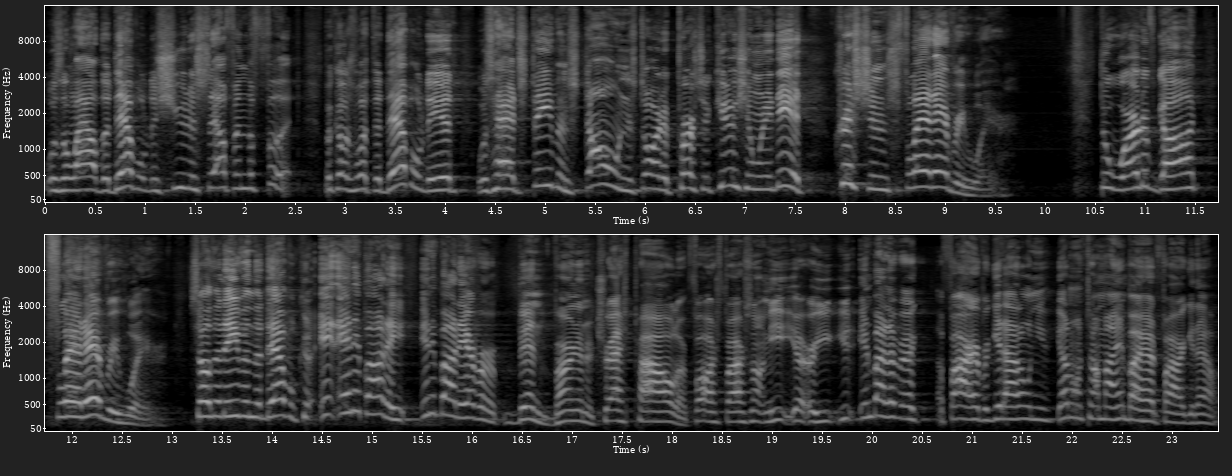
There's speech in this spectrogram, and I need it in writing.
was allow the devil to shoot himself in the foot. Because what the devil did was had Stephen stoned and started persecution. When he did, Christians fled everywhere. The word of God fled everywhere. So that even the devil could. Anybody, anybody ever been burning a trash pile or forest fire or something? You, or you, you, anybody ever a fire ever get out on you? Y'all don't want to talk about anybody had a fire get out.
